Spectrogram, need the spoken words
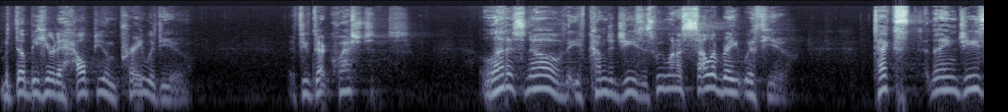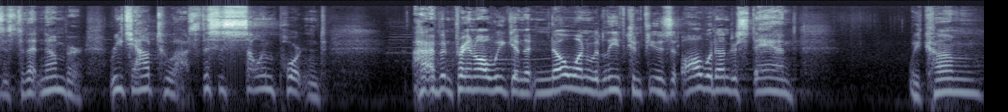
but they'll be here to help you and pray with you. If you've got questions, let us know that you've come to Jesus. We want to celebrate with you. Text the name Jesus to that number. Reach out to us. This is so important. I've been praying all weekend that no one would leave confused, that all would understand. We come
